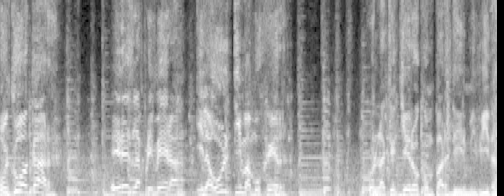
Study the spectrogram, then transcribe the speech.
Oikuakar, eres la primera y la última mujer con la que quiero compartir mi vida.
